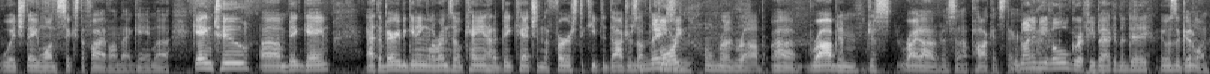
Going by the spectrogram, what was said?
which they won six to five on that game. Uh, game two, um, big game. At the very beginning, Lorenzo Cain had a big catch in the first to keep the Dodgers off the board. Amazing home run, Rob. Uh, robbed him just right out of his uh, pockets there. Reminded Uh, me of old Griffey back in the day. it was a good one.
